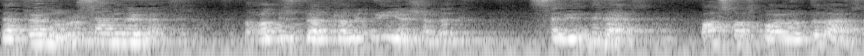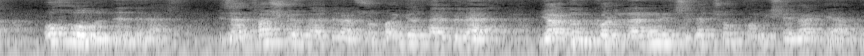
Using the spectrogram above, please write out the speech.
Deprem olur sevinirler. Daha biz depremi dün yaşadık. Sevindiler. Bas bas bağırdılar. Oh oldu dediler. Bize taş gönderdiler, sopa gönderdiler. Yardım kolilerinin içinde çok komik şeyler geldi.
